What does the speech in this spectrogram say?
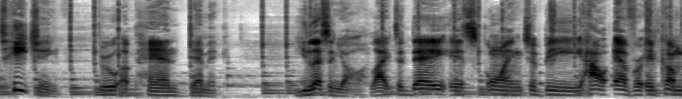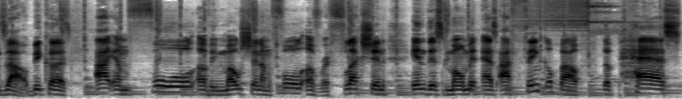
teaching through a pandemic you listen, y'all. Like today, it's going to be however it comes out because I am full of emotion. I'm full of reflection in this moment as I think about the past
